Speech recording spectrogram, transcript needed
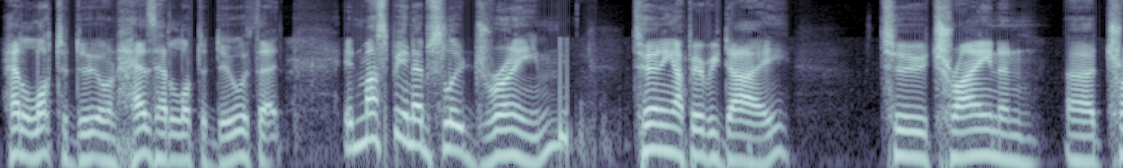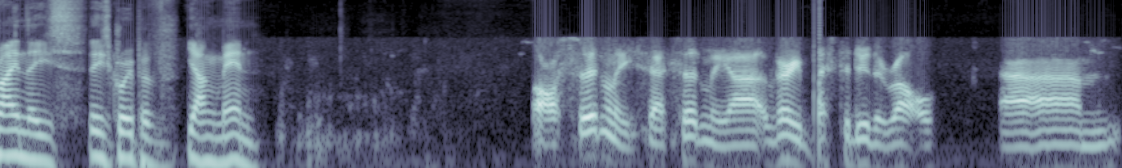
had a lot to do and has had a lot to do with that. It must be an absolute dream, turning up every day to train and uh, train these these group of young men. Oh, certainly, that's certainly uh, very blessed to do the role. Um,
